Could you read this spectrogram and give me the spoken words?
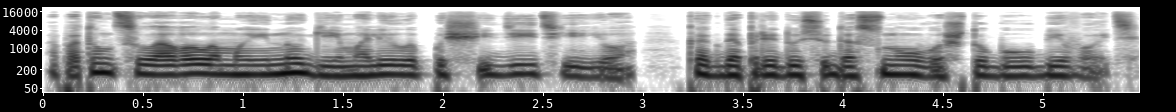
А потом целовала мои ноги и молила пощадить ее, когда приду сюда снова, чтобы убивать.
